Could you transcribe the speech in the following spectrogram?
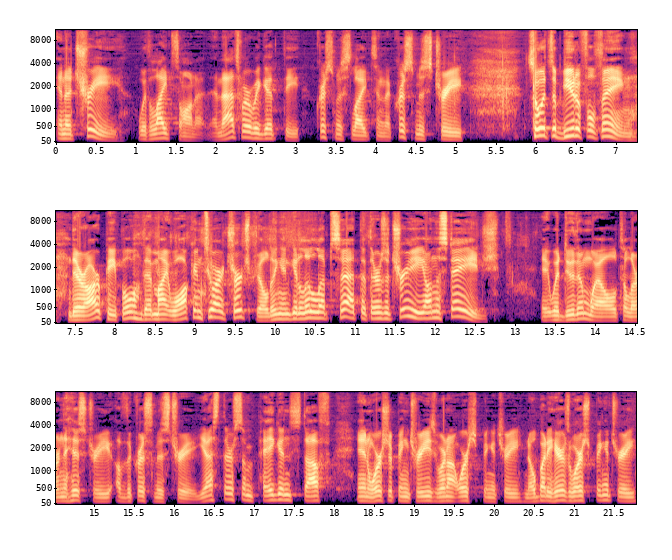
in a tree with lights on it. And that's where we get the Christmas lights and the Christmas tree. So it's a beautiful thing. There are people that might walk into our church building and get a little upset that there's a tree on the stage it would do them well to learn the history of the Christmas tree. Yes, there's some pagan stuff in worshiping trees. We're not worshiping a tree. Nobody here is worshiping a tree.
